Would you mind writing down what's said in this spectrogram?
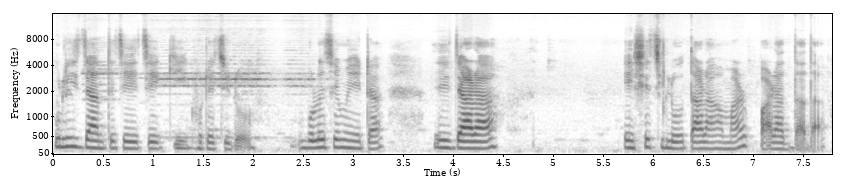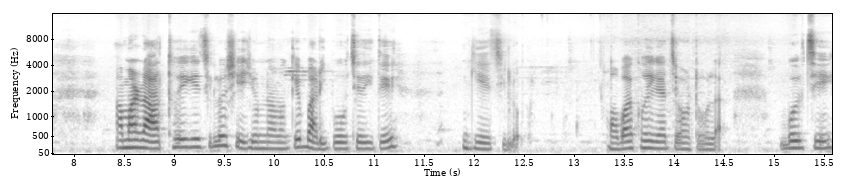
পুলিশ জানতে চেয়েছে কি ঘটেছিল। বলেছে মেয়েটা যে, যারা এসেছিল তারা আমার পাড়ার দাদা। আমার রাত হয়ে গেছিল সেই জন্য আমাকে বাড়ি পৌঁছে দিতে গিয়েছিল। অবাক হয়ে গেছে অটোওয়ালা। বলছে,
